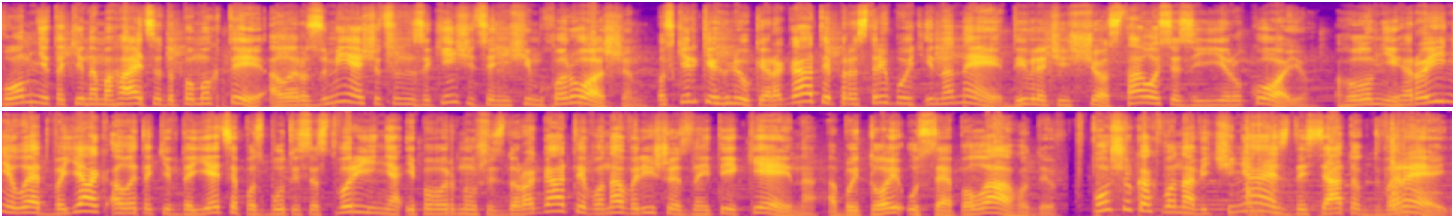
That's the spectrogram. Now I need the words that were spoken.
Помні таки намагається допомогти, але розуміє, що це не закінчиться нічим хорошим, оскільки глюки рогати перестрибують і на неї, дивлячись, що сталося з її рукою. Головній героїні ледве як, але таки вдається позбутися створіння, і, повернувшись до рогати, вона вирішує знайти Кейна, аби той усе полагодив. В пошуках вона відчиняє з десяток дверей.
